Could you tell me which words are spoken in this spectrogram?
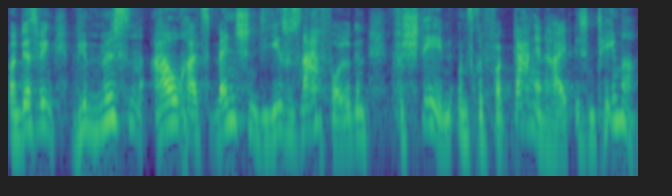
Und deswegen, wir müssen auch als Menschen, die Jesus nachfolgen, verstehen, unsere Vergangenheit ist ein Thema.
